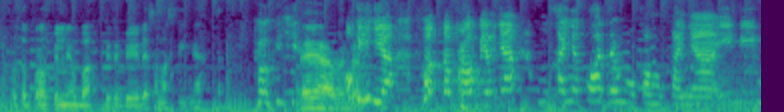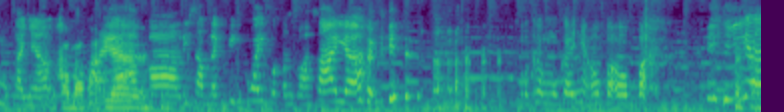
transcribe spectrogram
off foto profilnya bah beda-beda sama aslinya oh iya Iya, Oh benar. iya, foto profilnya mukanya kok ada muka-mukanya ini, mukanya Muka bapaknya. Korea apa Lisa Blackpink kok ikutan kelas saya gitu. muka-mukanya opa-opa iya.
